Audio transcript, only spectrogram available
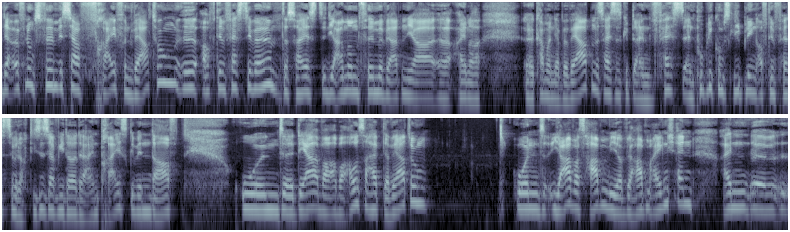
der Eröffnungsfilm ist ja frei von Wertung äh, auf dem Festival. Das heißt, die anderen Filme werden ja äh, einer, äh, kann man ja bewerten. Das heißt, es gibt einen Fest, einen Publikumsliebling auf dem Festival, auch dieses Jahr wieder, der einen Preis gewinnen darf. Und äh, der war aber außerhalb der Wertung. Und ja, was haben wir? Wir haben eigentlich ein, ein äh,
